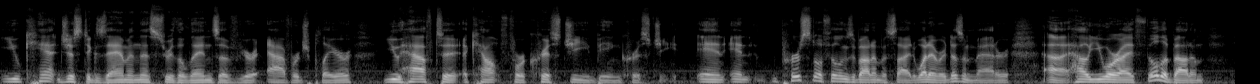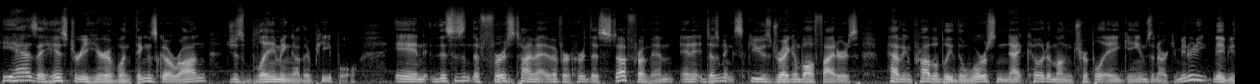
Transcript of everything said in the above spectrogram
you can't just examine this through the lens of your average player. You have to account for Chris G being Chris G. And and personal feelings about him aside, whatever, it doesn't matter uh, how you or I feel about him he has a history here of when things go wrong, just blaming other people. And this isn't the first time I've ever heard this stuff from him, and it doesn't excuse Dragon Ball FighterZ having probably the worst netcode among AAA games in our community. Maybe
